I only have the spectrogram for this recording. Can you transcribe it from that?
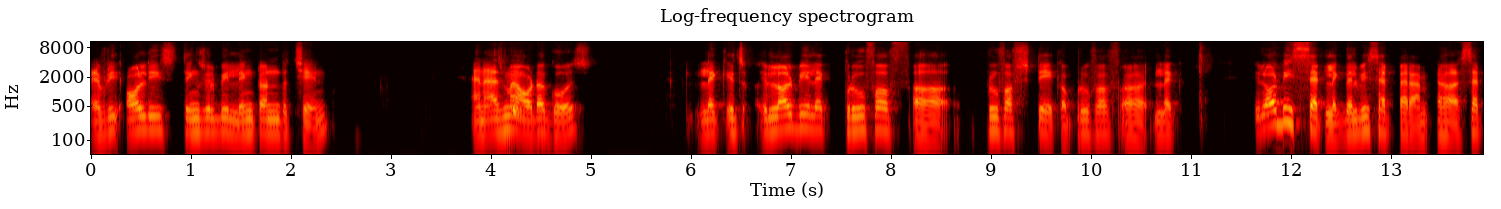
every all these things will be linked on the chain. And as my order goes like it's it'll all be like proof of uh proof of stake or proof of uh like it'll all be set like there'll be set param uh, set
